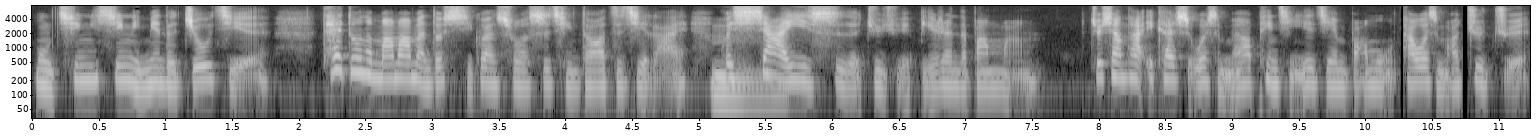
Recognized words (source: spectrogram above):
母亲心里面的纠结。太多的妈妈们都习惯所有事情都要自己来，会嗯下意识的拒绝别人的帮忙。就像他一开始为什么要聘请夜间保姆，他为什么要拒绝？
